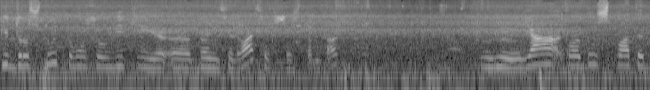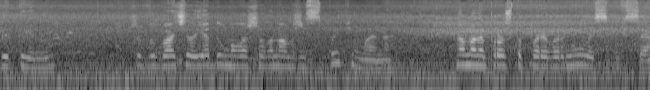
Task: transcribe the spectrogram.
підростуть, тому що у вікі е, доньці 26 там, так? Я кладу спати дитину, щоб ви бачили, я думала, що вона вже спить у мене. В мене просто перевернулась і все.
